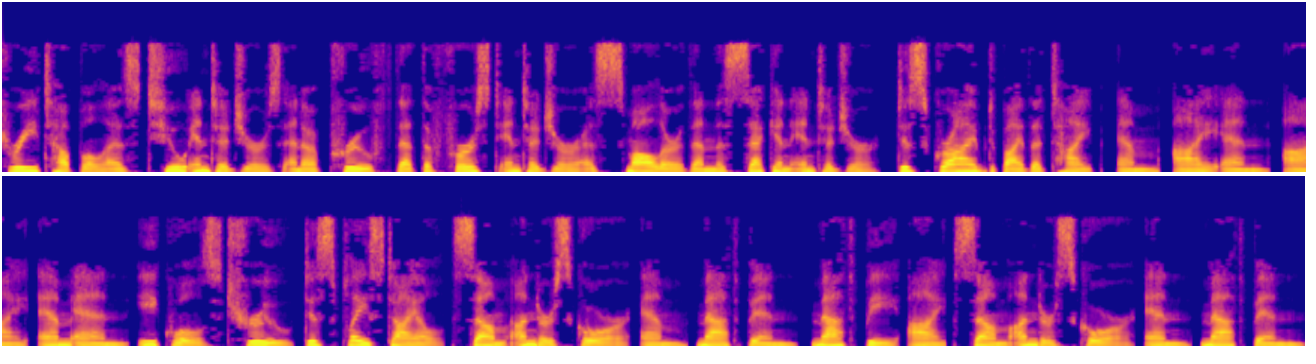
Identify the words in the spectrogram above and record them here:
three-tuple is two integers and a proof that the first integer is smaller than the second integer, described by the type m i n i m n equals true. Display style sum underscore m mathbin mathb i sum underscore n mathbin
